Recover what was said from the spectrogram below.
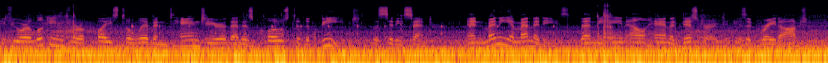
If you are looking for a place to live in Tangier that is close to the beach, the city center, and many amenities, then the Ain El Hanna district is a great option.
